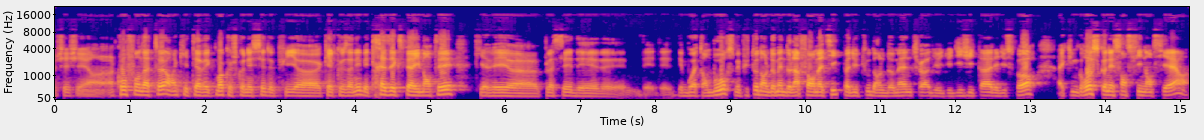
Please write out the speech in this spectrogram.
j'ai un, cofondateur hein, qui était avec moi que je connaissais depuis euh, quelques années, mais très expérimenté, qui avait euh, placé des, des, des, boîtes en bourse, mais plutôt dans le domaine de l'informatique, pas du tout dans le domaine, tu vois, du, du, digital et du sport, avec une grosse connaissance financière.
